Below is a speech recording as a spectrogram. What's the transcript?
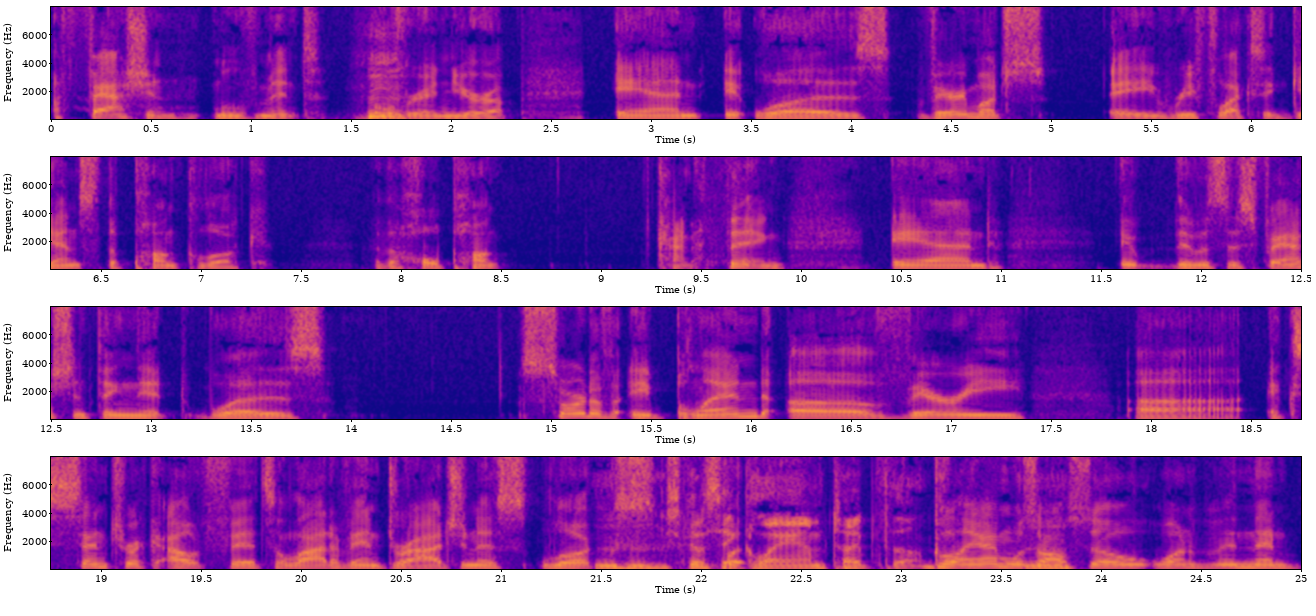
a fashion movement over in Europe, and it was very much a reflex against the punk look, the whole punk kind of thing. And it, there was this fashion thing that was sort of a blend of very uh, eccentric outfits, a lot of androgynous looks. I was going to say glam type thing. Glam was also one of them, and then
